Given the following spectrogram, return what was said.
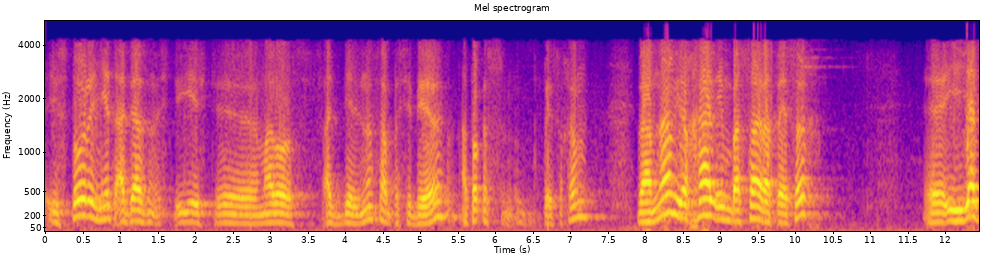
Из Торы нет обязанности есть э, Марор отдельно, сам по себе, а только с Песахом. Вамнам Йохаль им Басара Песах, и едят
